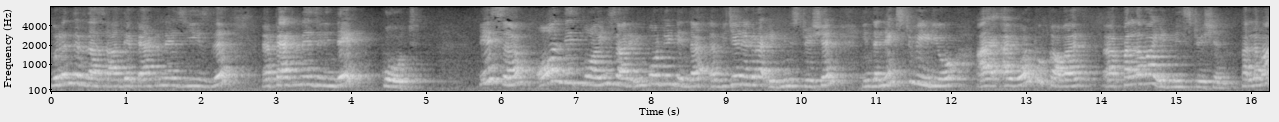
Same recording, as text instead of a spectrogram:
Purandar Dasa, they patronize is the uh, patronized in their court. Yes, sir. All these points are important in the uh, Vijayanagara administration. In the next video, I, I want to cover uh, Pallava administration. Pallava,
